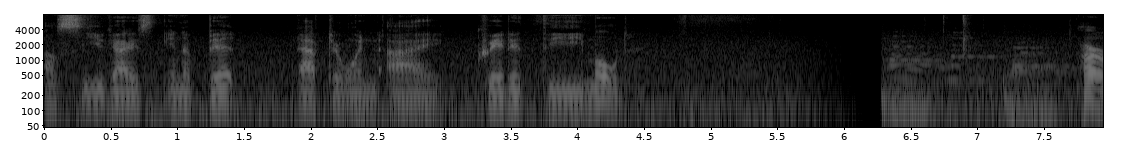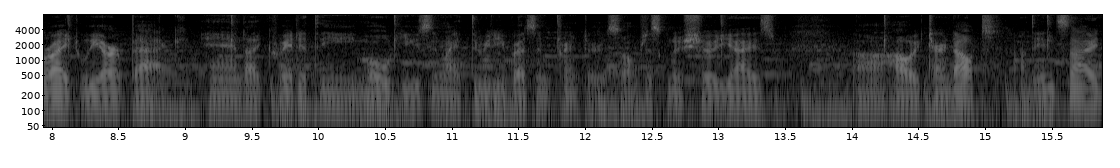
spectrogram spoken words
I'll see you guys in a bit after when I created the mold. Alright, we are back, and I created the mold using my 3D resin printer. So I'm just going to show you guys uh, how it turned out on the inside.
